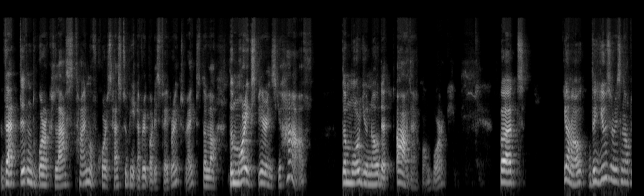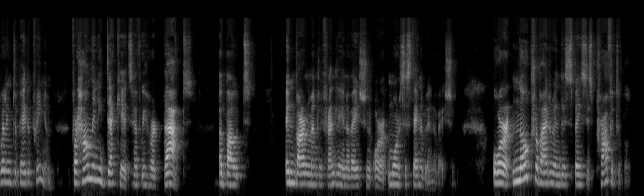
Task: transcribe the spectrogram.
that didn't work last time of course has to be everybody's favorite right? The lo- the more experience you have the more you know that ah that won't work. But you know the user is not willing to pay the premium. For how many decades have we heard that about environmental friendly innovation or more sustainable innovation? Or no provider in this space is profitable.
